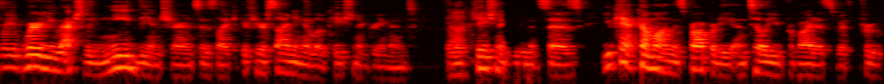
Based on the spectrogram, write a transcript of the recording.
But where you actually need the insurance is like if you're signing a location agreement. The Gotcha. location agreement says you can't come on this property until you provide us with proof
